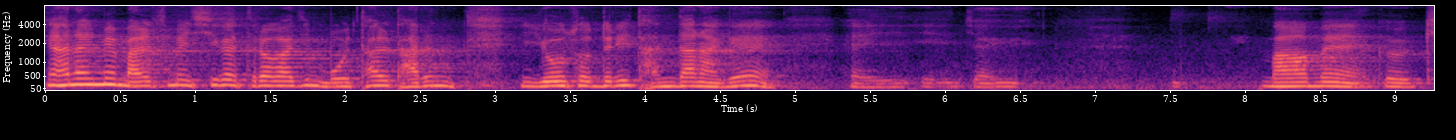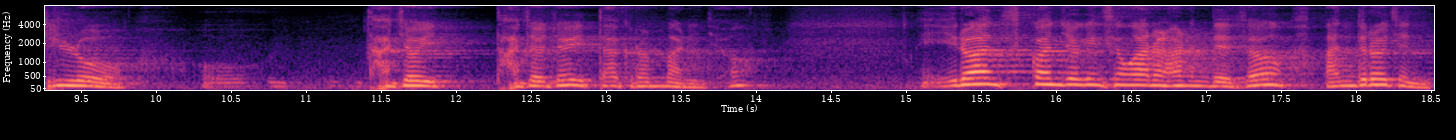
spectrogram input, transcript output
하나님의 말씀에 씨가 들어가지 못할 다른 요소들이 단단하게 마음의 그 길로 어, 다져, 다져져 있다 그런 말이죠. 이러한 습관적인 생활을 하는 데서 만들어진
